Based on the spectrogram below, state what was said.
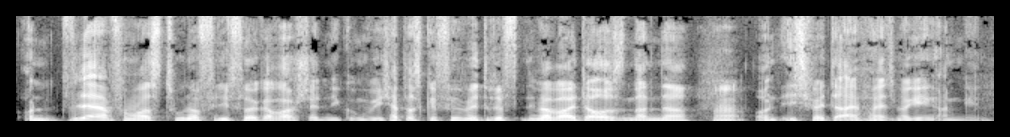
und will einfach mal was tun, auch für die Völkerverständigung. Ich habe das Gefühl, wir driften immer weiter auseinander Ja. und ich werde da einfach jetzt mal gegen angehen.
